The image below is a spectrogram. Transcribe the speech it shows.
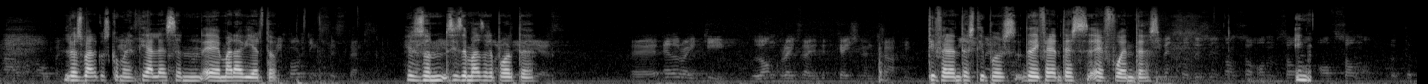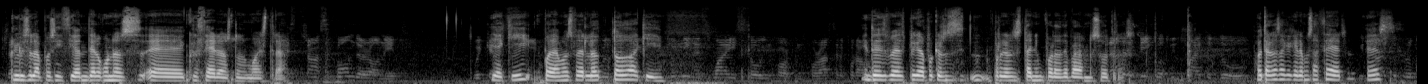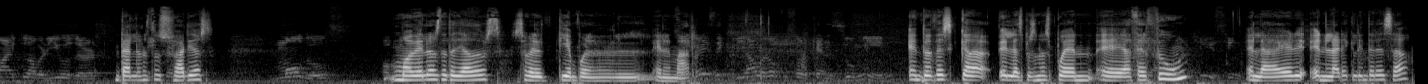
los barcos comerciales en eh, mar abierto. Esos son sistemas de reporte. Diferentes tipos, de diferentes eh, fuentes. Incluso la posición de algunos eh, cruceros nos muestra. Y aquí podemos verlo todo aquí. Entonces voy a explicar por qué, por qué es tan importante para nosotros. Otra cosa que queremos hacer es darle a nuestros usuarios modelos detallados sobre el tiempo en el, mar. Entonces, eh, las personas pueden eh, hacer zoom en, la, en el área que le interesa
